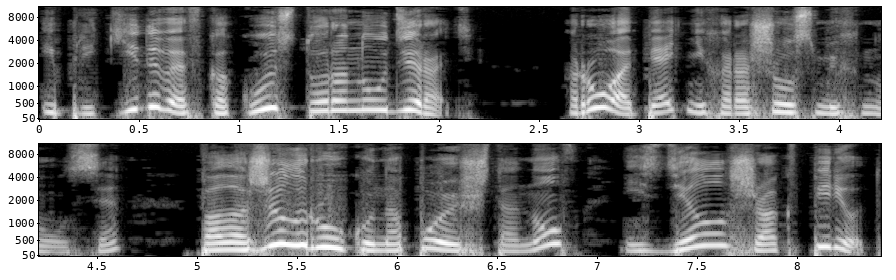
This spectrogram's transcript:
и прикидывая, в какую сторону удирать. Ру опять нехорошо усмехнулся, положил руку на пояс штанов и сделал шаг вперед.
